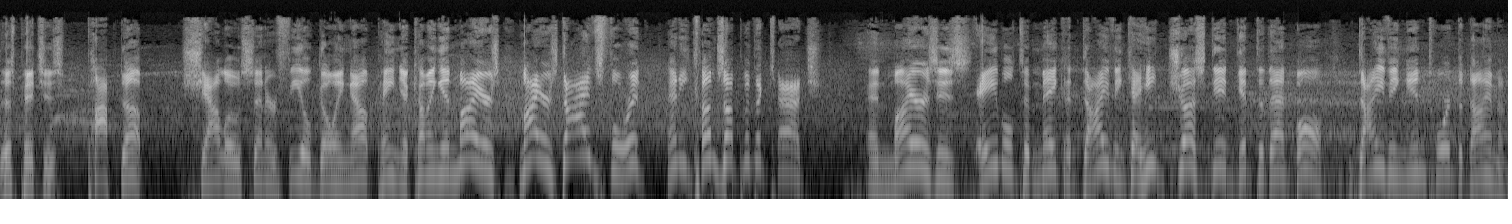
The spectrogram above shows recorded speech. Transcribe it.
This pitch is popped up. Shallow center field going out. Pena coming in. Meyers. Meyers dives for it, and he comes up with the catch. And Meyers is able to make a diving catch. He just did get to that ball, diving in toward the diamond.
